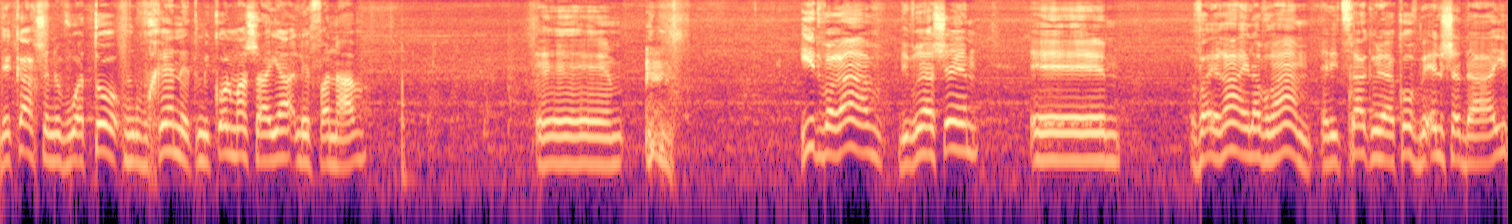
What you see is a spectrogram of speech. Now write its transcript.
לכך שנבואתו מובחנת מכל מה שהיה לפניו אה, אי דבריו, דברי השם, אה, וארא אל אברהם, אל יצחק וליעקב באל שדי,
